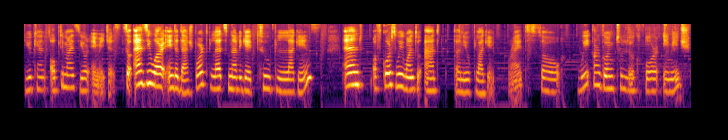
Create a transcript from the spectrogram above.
you can optimize your images. So as you are in the dashboard, let's navigate to plugins. And of course, we want to add a new plugin, right? So we are going to look for image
